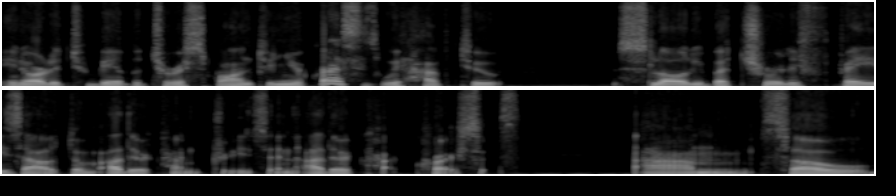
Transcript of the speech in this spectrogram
in order to be able to respond to new crises, we have to slowly but surely phase out of other countries and other crises. Um, so,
